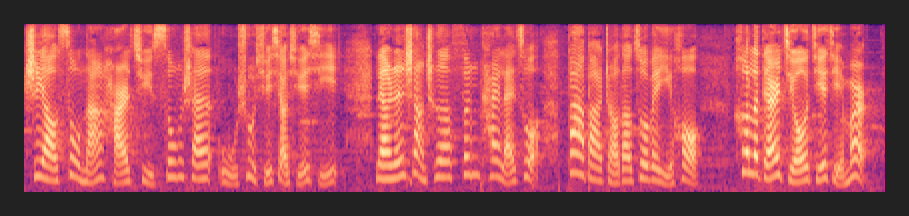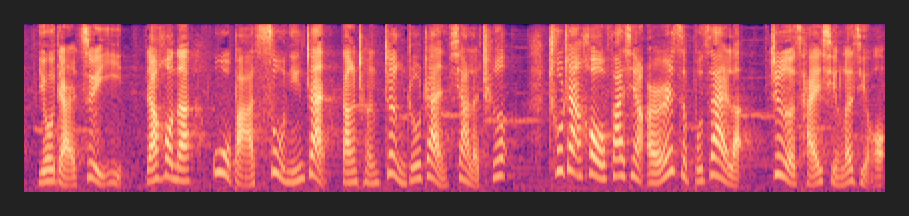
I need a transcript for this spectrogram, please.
是要送男孩去嵩山武术学校学习。两人上车分开来坐，爸爸找到座位以后，喝了点酒解解闷儿。有点醉意，然后呢，误把肃宁站当成郑州站下了车。出站后发现儿子不在了，这才醒了酒。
